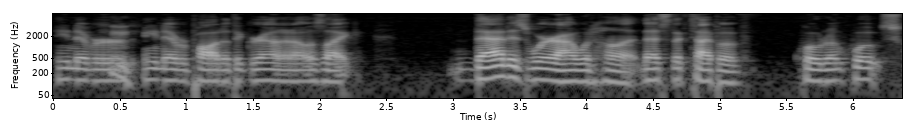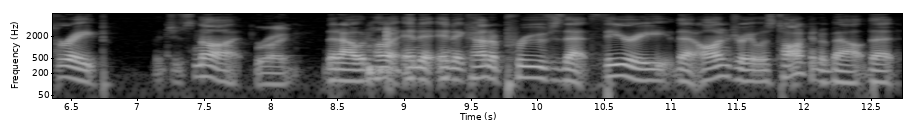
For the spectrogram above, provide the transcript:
He never hmm. he never pawed at the ground." And I was like, that is where I would hunt. That's the type of quote unquote scrape, which it's not, Right. that I would hunt. And it, and it kind of proves that theory that Andrae was talking about that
